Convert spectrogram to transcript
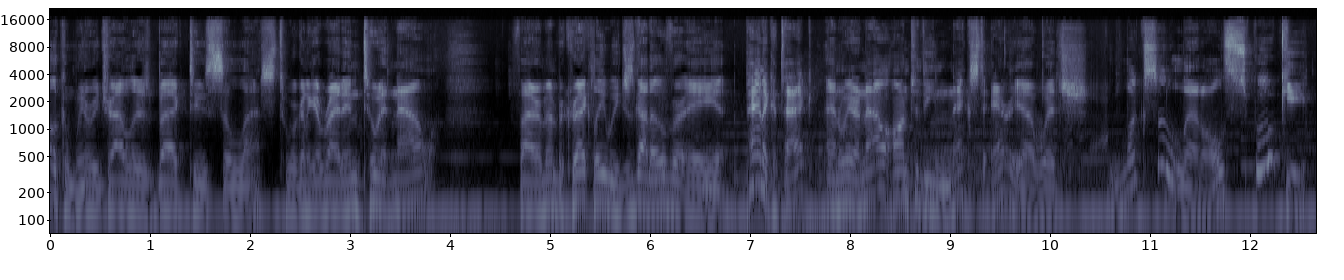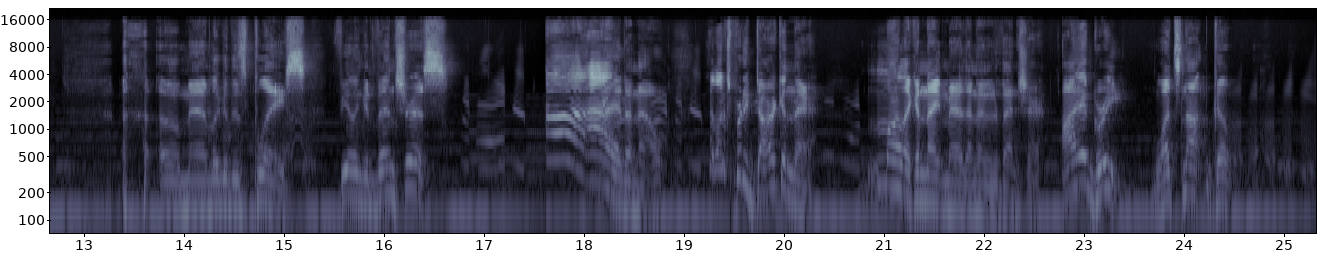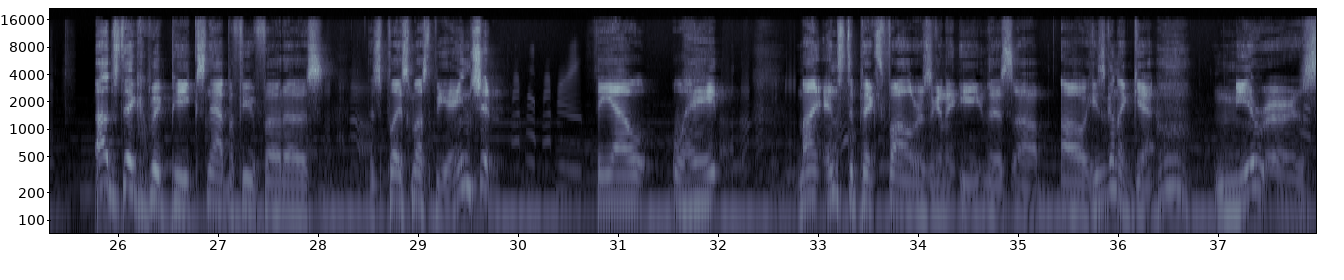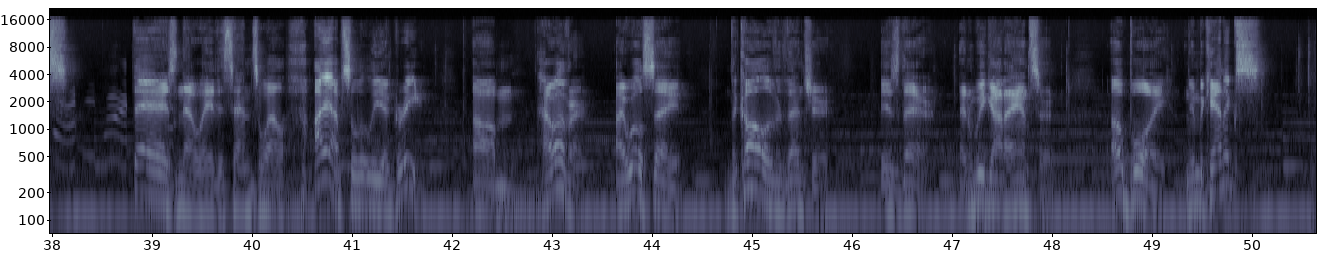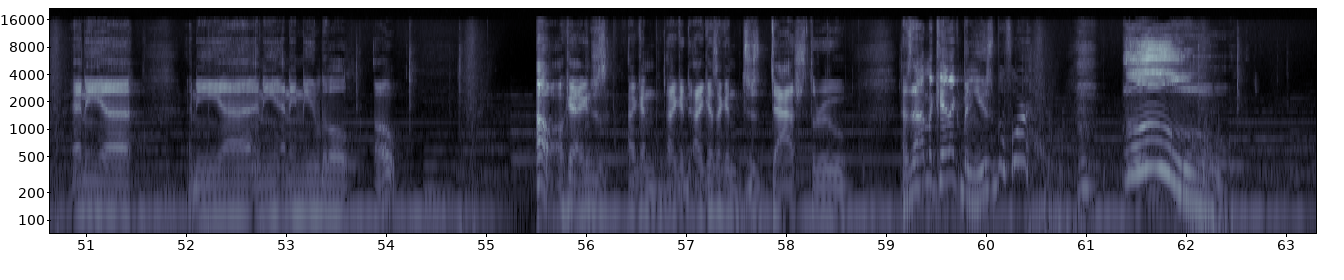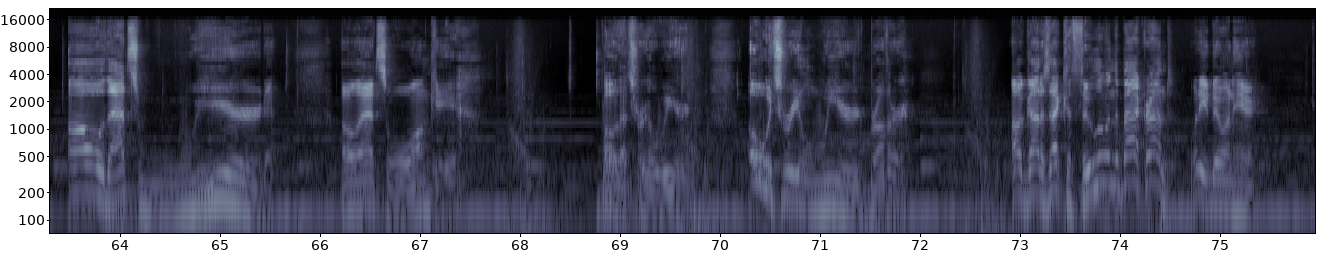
Welcome, weary travelers, back to Celeste. We're gonna get right into it now. If I remember correctly, we just got over a panic attack, and we are now onto the next area, which looks a little spooky. oh man, look at this place. Feeling adventurous? Ah, I don't know. It looks pretty dark in there. More like a nightmare than an adventure. I agree. Let's not go. I'll just take a quick peek, snap a few photos. This place must be ancient. Theo, wait. My Instapix followers are gonna eat this up. Oh, he's gonna get mirrors. There's no way this ends well. I absolutely agree. Um, however, I will say, the call of adventure is there, and we gotta answer it. Oh boy, new mechanics? Any, uh, any, uh, any, any new little, oh. Oh, okay, I can just, I can, I can, I guess I can just dash through. Has that mechanic been used before? Ooh! Oh, that's weird. Oh, that's wonky. Oh, that's real weird. Oh, it's real weird, brother. Oh god, is that Cthulhu in the background? What are you doing here?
